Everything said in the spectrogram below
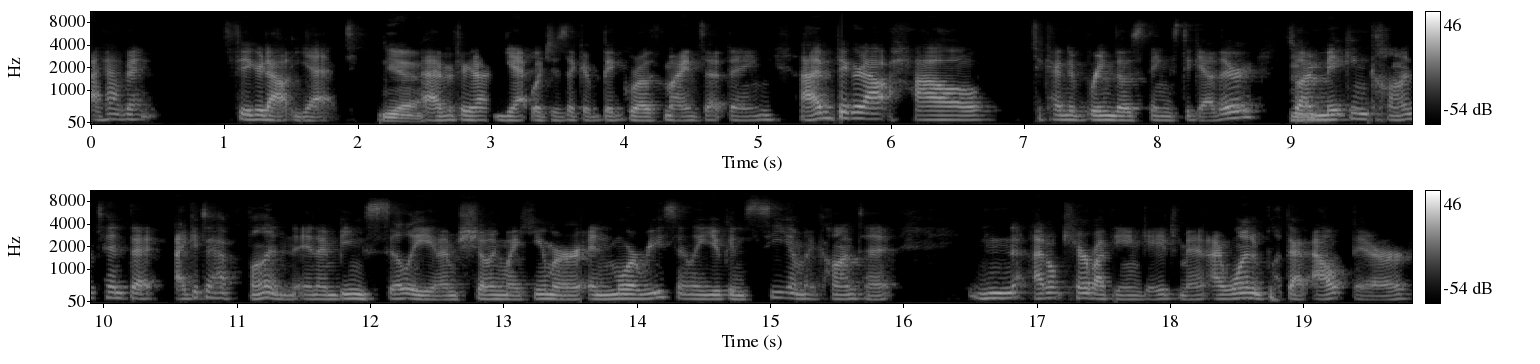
I haven't figured out yet. Yeah. I haven't figured out yet, which is like a big growth mindset thing. I haven't figured out how to kind of bring those things together. So mm-hmm. I'm making content that I get to have fun and I'm being silly and I'm showing my humor. And more recently, you can see on my content I don't care about the engagement. I want to put that out there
